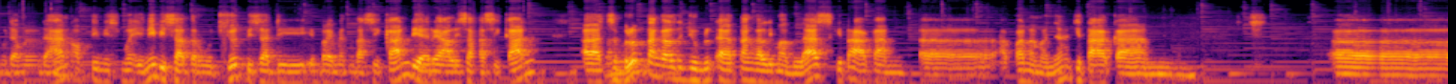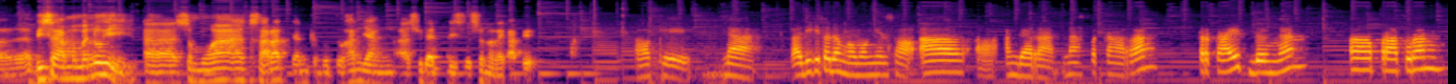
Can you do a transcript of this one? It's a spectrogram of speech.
Mudah-mudahan optimisme ini bisa terwujud, bisa diimplementasikan, direalisasikan Uh, sebelum tanggal 7 uh, eh, tanggal 15 kita akan uh, apa namanya? kita akan uh, bisa memenuhi uh, semua syarat dan kebutuhan yang uh, sudah disusun oleh KPU. Oke. Nah, tadi kita udah ngomongin soal uh, anggaran. Nah, sekarang terkait dengan uh, peraturan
